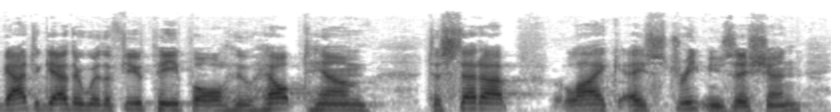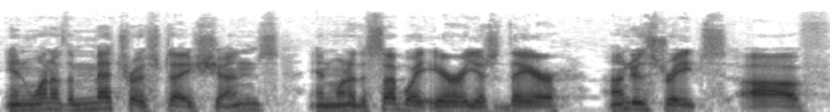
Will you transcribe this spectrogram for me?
got together with a few people who helped him to set up like a street musician in one of the metro stations in one of the subway areas there under the streets of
